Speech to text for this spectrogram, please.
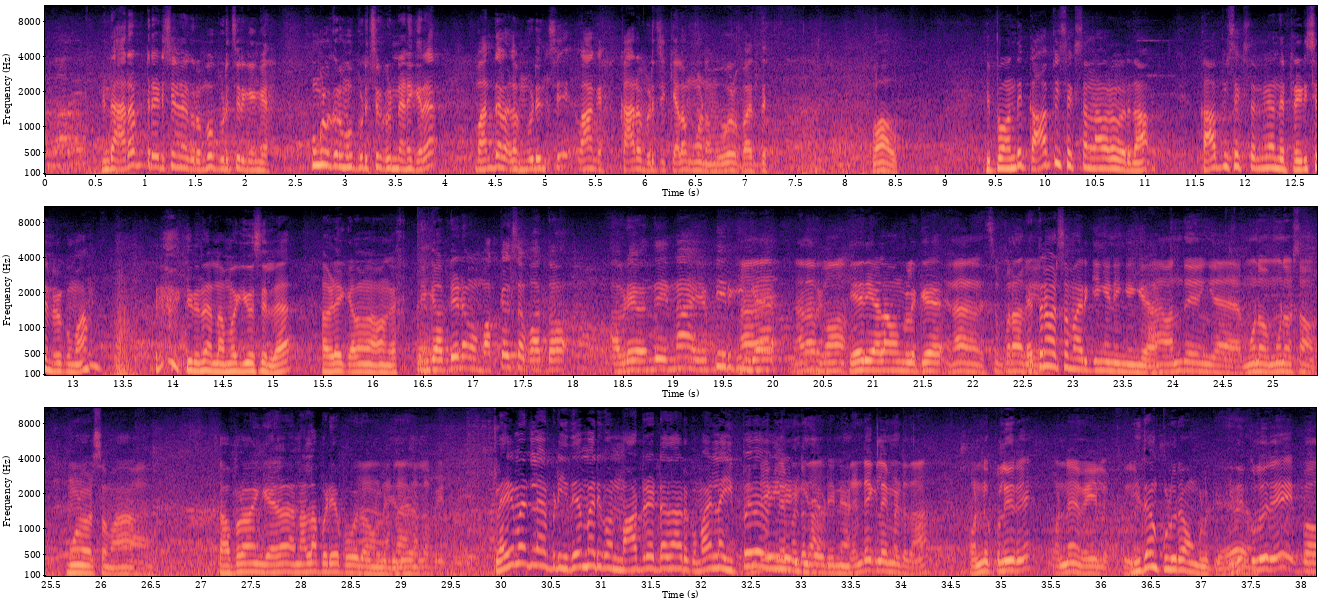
இந்த அரப் ட்ரெடிஷன் எனக்கு ரொம்ப பிடிச்சிருக்குங்க. உங்களுக்கு ரொம்ப பிடிச்சிருக்குன்னு நினைக்கிறேன். வந்த வேலை முடிஞ்சு வாங்க காரை பிடிச்சி கிளம்புவோம் நம்ம ஊரை பார்த்து. வாவ் இப்போ வந்து காப்பி செக்ஷன்லாம் வர வருதான் காப்பி செக்ஷன்லேயும் அந்த ட்ரெடிஷன் இருக்குமா? இருந்தால் நமக்கு யூஸ் இல்லை. அப்படியே கிளம்ப வாங்க. இங்கே அப்படியே நம்ம மக்கள்ஸை பார்த்தோம். அப்படியே வந்து என்ன எப்படி இருக்கீங்க? நல்லா இருக்கும் ஏரியாலாம் உங்களுக்கு சூப்பராக எத்தனை வருஷமா இருக்கீங்க நீங்க இங்க? வந்து இங்கே மூணு மூணு வருஷம் மூணு வருஷமா? அப்புறம் இங்க எல்லாம் நல்லபடியா போகுது உங்களுக்கு நல்லா போயிட்டு இருக்கு. கிளைமேட்லாம் எப்படி? இதே மாதிரி கொஞ்சம் மாடரேட்டா தான் இருக்குமா? இல்லை இப்பவே வெயில் அடிக்குது தான். அப்படின்னு. ரெண்டே கிளைமேட் தான். ஒன்று குளிர் ஒன்று வெயில். இதுதான் குளிரா உங்களுக்கு? இது குளிர் இப்போ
